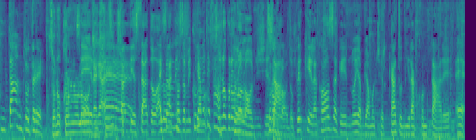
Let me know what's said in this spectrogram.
intanto tre. Sono cronologici. Sì, ragazzi, Eh, infatti è stato. è Allora, stato cosa di- come mettiamo? avete fatto? Sono cronologici, esatto. Cronologici. Perché la cosa che noi abbiamo cercato di raccontare è.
